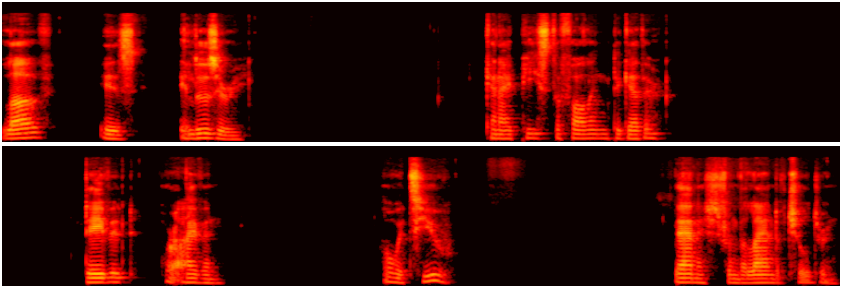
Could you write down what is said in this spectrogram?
Love is illusory. Can I piece the falling together? David or Ivan? Oh, it's you. Banished from the land of children.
